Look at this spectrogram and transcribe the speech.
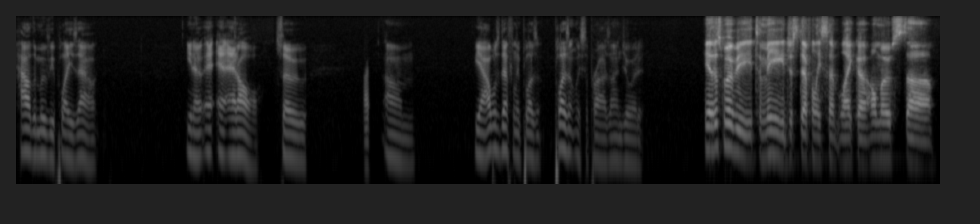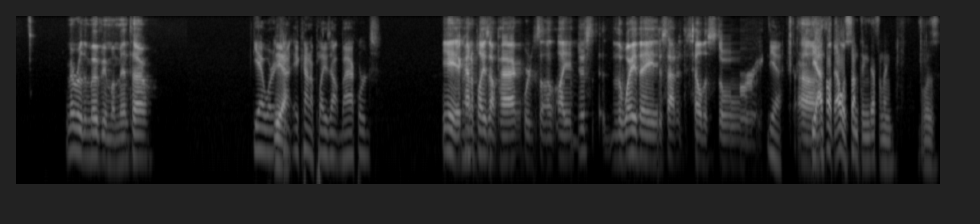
how the movie plays out. You know, a- a- at all. So, um, yeah, I was definitely pleasant, pleasantly surprised. I enjoyed it. Yeah, this movie to me just definitely sent like uh, almost. Uh, remember the movie Memento? Yeah, where it Yeah. ki- it kind of plays out backwards. Yeah, it kind of plays out backwards, uh, like just the way they decided to tell the story. Yeah. Uh, yeah, I thought that was something definitely was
